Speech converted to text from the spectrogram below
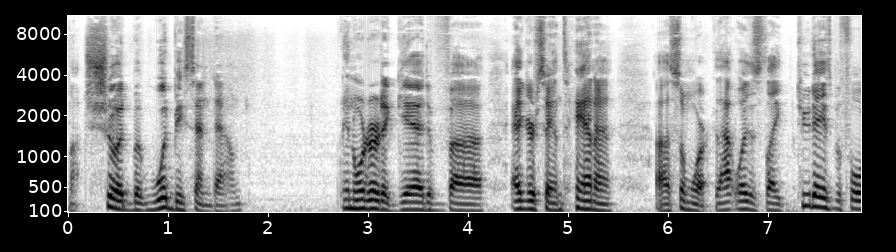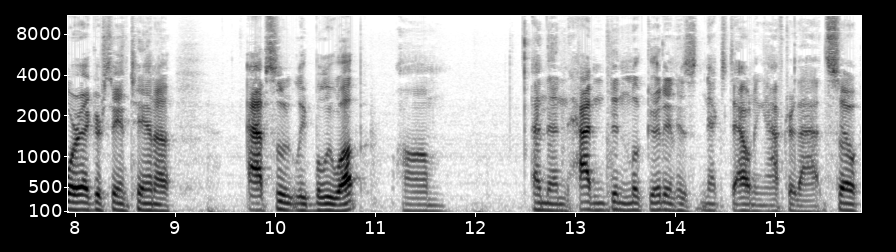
not should, but would be sent down in order to give uh, Edgar Santana uh, some work. That was like two days before Edgar Santana absolutely blew up. Um, and then hadn't didn't look good in his next outing after that. So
